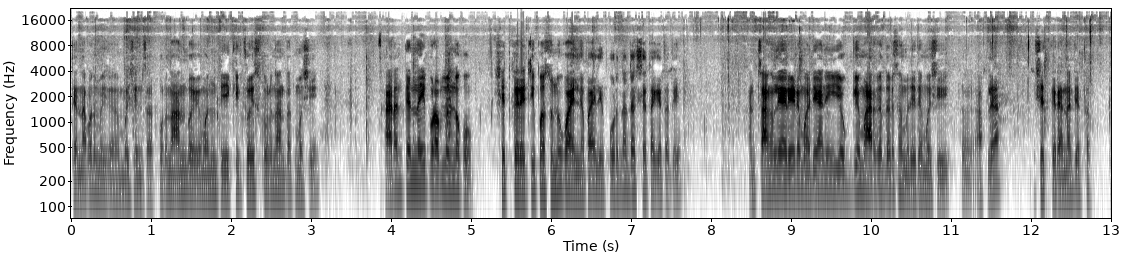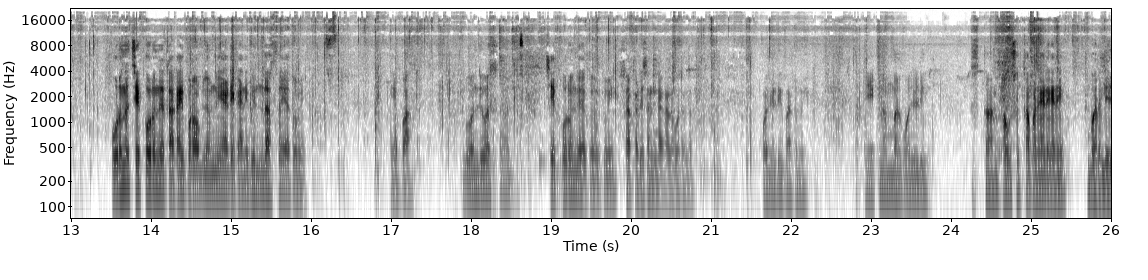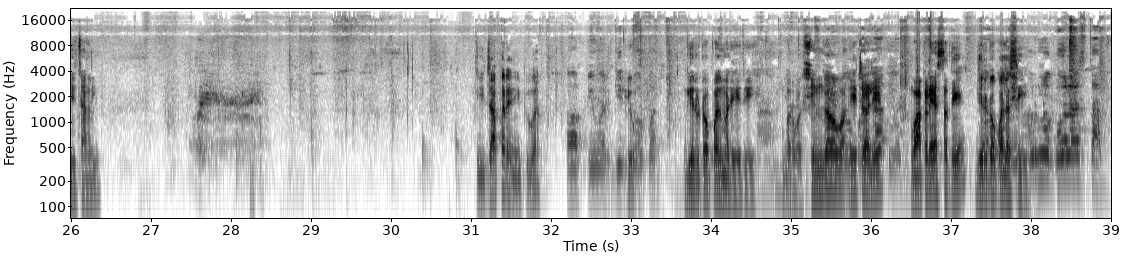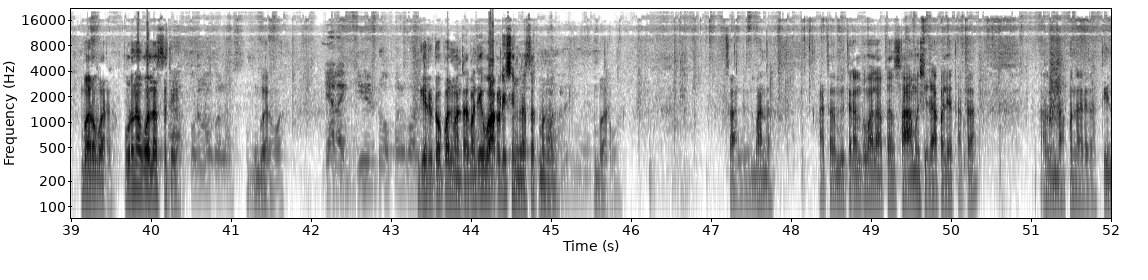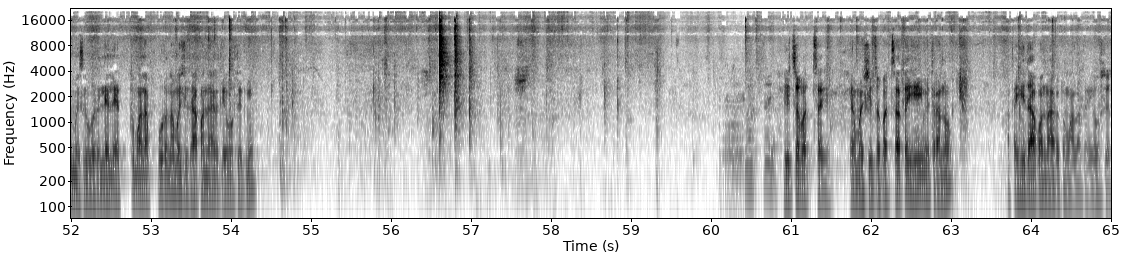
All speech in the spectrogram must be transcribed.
त्यांना पण मशीनचा पूर्ण अनुभव आहे म्हणून ते एक एक चॉईस करून आणतात म्हशी. कारण त्यांनाही प्रॉब्लेम नको. शेतकऱ्याची फसवणूक व्हायला पाहिजे पूर्ण दक्षता घेतात ते. आणि चांगल्या रेटमध्ये आणि योग्य मार्गदर्शनमध्ये ते म्हशी आपल्या शेतकऱ्यांना देतात. पूर्ण चेक करून देता. काही प्रॉब्लेम नाही या ठिकाणी. बिंदास्त या तुम्ही. हे पहा. दोन दिवस चेक करून द्या तुम्ही सकाळी संध्याकाळपर्यंत. क्वालिटी पहा तुम्ही. एक नंबर क्वालिटी स्तन पाहू शकता आपण या ठिकाणी. भरलेली चांगली. ही जापर आहे प्युअर हा प्युअर गिर टोपल. गिर टोपलमध्ये येते बरोबर. शिंग याच्यावाले वाकडे असतात ते गिर टोपल असते पूर्ण गोल असतात. बरोबर. पूर्ण गोल असतं ते. पूर्ण गोल असतात. बरोबर. याला गिर टोपल गिर टोपल म्हणतात. म्हणजे वाकडे शिंग असतात म्हणून. बरोबर. चालेल बांधा. आता मित्रांनो तुम्हाला आता सहा म्हशी दाखवल्यात. आता अजून दाखवणार आहेत. तीन म्हशी उरलेल्या आहेत. तुम्हाला पूर्ण म्हशी दाखवणार आहेत व्यवस्थित मी. हिचं बच्चा आहे. या म्हशीचं बच्चा तर हे मित्रांनो. आता ही दाखवणार आहे तुम्हाला आता व्यवस्थित.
